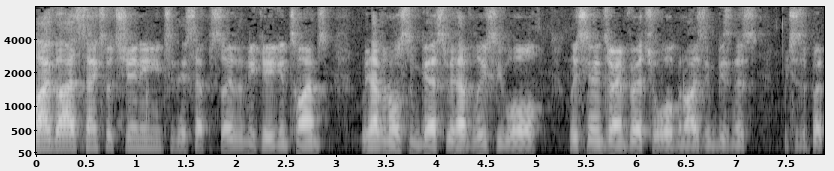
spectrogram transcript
Hi, guys. Thanks for tuning into this episode of the Nick Egan Times. We have an awesome guest. We have Lucy Wahl. Lucy owns her own virtual organizing business, which is a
